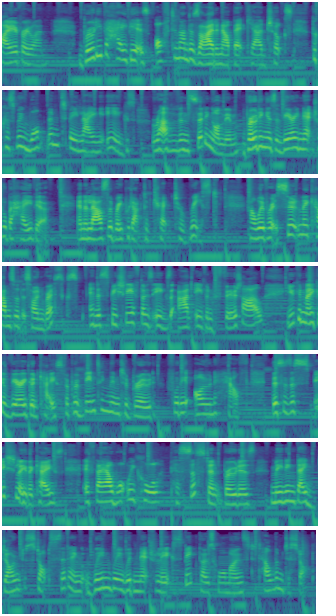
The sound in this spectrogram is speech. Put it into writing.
Hi everyone. Broody behaviour is often undesired in our backyard chooks because we want them to be laying eggs rather than sitting on them. Brooding is a very natural behaviour and allows the reproductive tract to rest. However, it certainly comes with its own risks, and especially if those eggs aren't even fertile, you can make a very good case for preventing them to brood for their own health. This is especially the case if they are what we call persistent brooders, meaning they don't stop sitting when we would naturally expect those hormones to tell them to stop.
